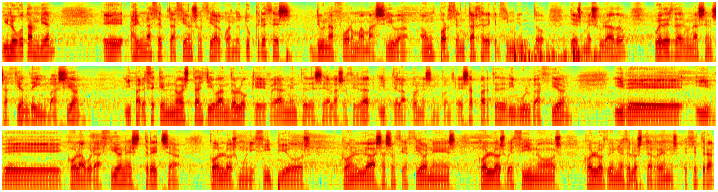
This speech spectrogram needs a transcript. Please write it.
y luego también eh, hay una aceptación social. Cuando tú creces de una forma masiva a un porcentaje de crecimiento desmesurado, puedes dar una sensación de invasión y parece que no estás llevando lo que realmente desea la sociedad y te la pones en contra. Esa parte de divulgación y de, y de colaboración estrecha con los municipios, con las asociaciones, con los vecinos, con los dueños de los terrenos, etcétera,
